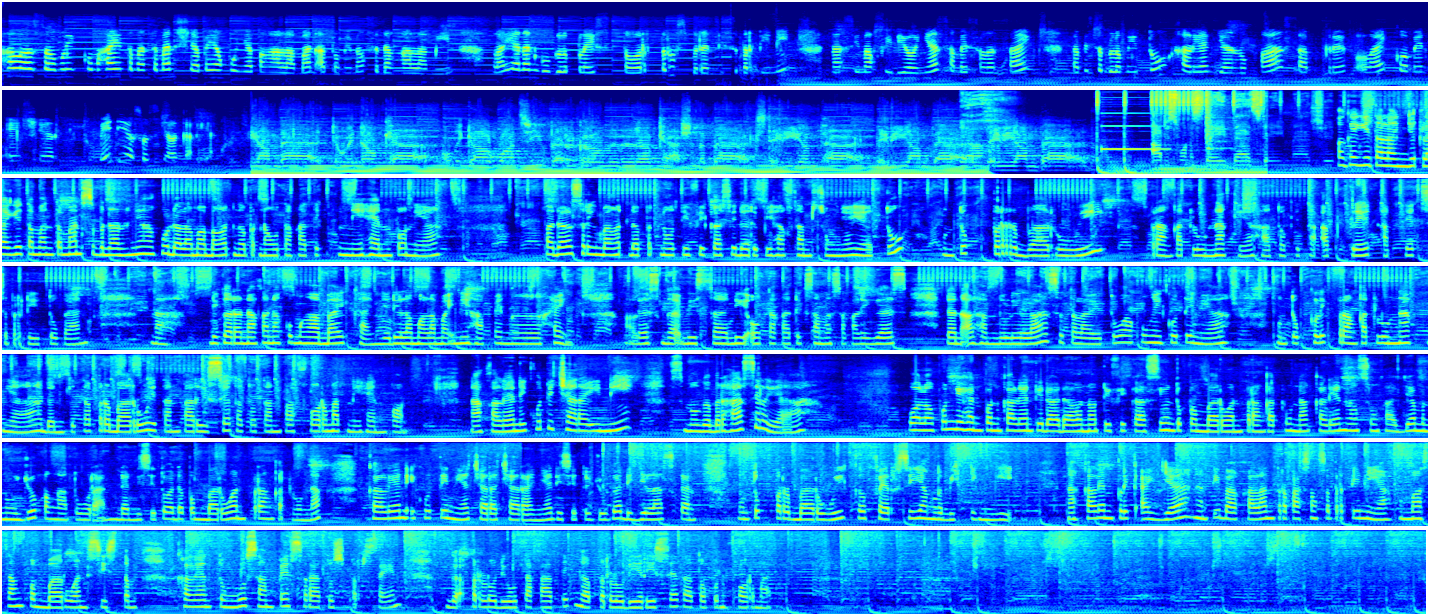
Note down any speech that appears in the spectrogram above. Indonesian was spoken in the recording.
Halo assalamualaikum. Hai teman-teman. Siapa yang punya pengalaman atau memang sedang ngalamin layanan Google Play Store terus berhenti seperti ini? Nah simak videonya sampai selesai. Tapi sebelum itu kalian jangan lupa subscribe, like, comment, and share di media sosial kalian. Yeah. I just wanna stay bad, stay. Oke kita lanjut lagi teman-teman. Sebenarnya aku udah lama banget nggak pernah utak-atik nih handphone ya. Padahal sering banget dapat notifikasi dari pihak Samsungnya yaitu untuk perbarui perangkat lunak ya atau kita upgrade update seperti itu kan. Nah dikarenakan aku mengabaikan jadi lama-lama ini HP ngehang alias nggak bisa di otak-atik sama sekali guys. Dan alhamdulillah setelah itu aku ngikutin ya untuk klik perangkat lunaknya dan kita perbarui tanpa reset atau tanpa format nih handphone nah kalian ikuti cara ini semoga berhasil ya Walaupun di handphone kalian tidak ada notifikasi untuk pembaruan perangkat lunak, kalian langsung saja menuju pengaturan dan di situ ada pembaruan perangkat lunak. Kalian ikutin ya cara-caranya. Di situ juga dijelaskan untuk perbarui ke versi yang lebih tinggi. Nah, kalian klik aja nanti bakalan terpasang seperti ini ya, memasang pembaruan sistem. Kalian tunggu sampai 100%, nggak perlu diutak-atik, nggak perlu di reset ataupun format.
